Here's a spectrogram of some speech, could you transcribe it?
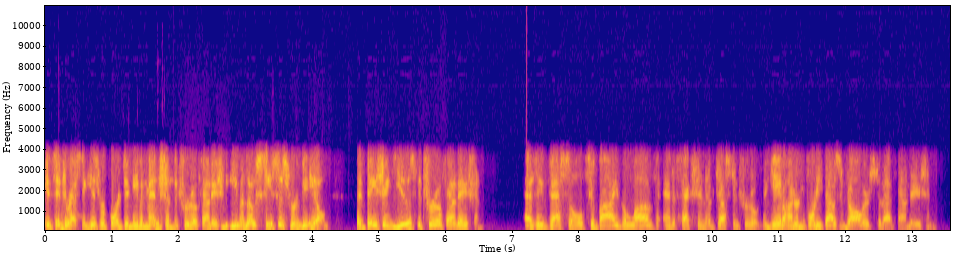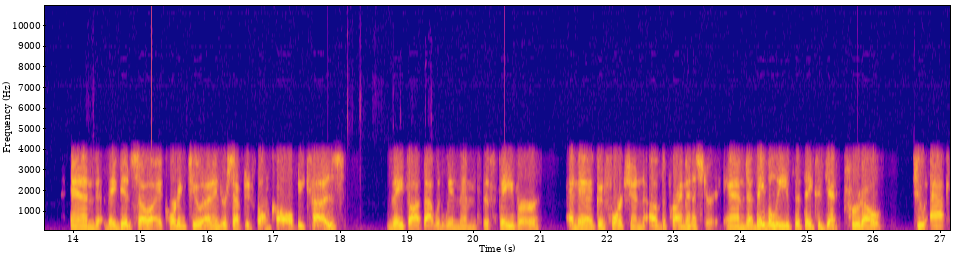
it's interesting, his report didn't even mention the Trudeau Foundation, even though CSIS revealed that Beijing used the Trudeau Foundation as a vessel to buy the love and affection of Justin Trudeau. They gave $140,000 to that foundation. And they did so, according to an intercepted phone call, because they thought that would win them the favor and the good fortune of the prime minister. And uh, they believed that they could get Trudeau to act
